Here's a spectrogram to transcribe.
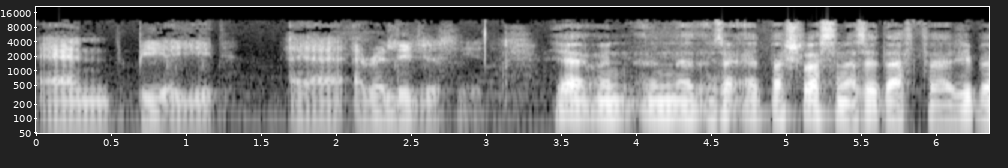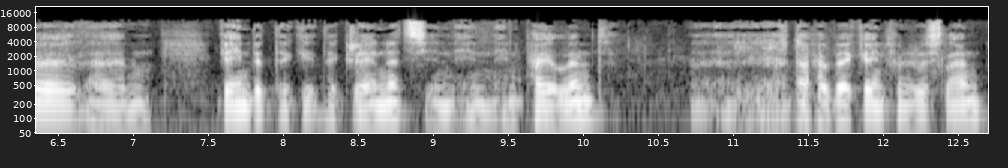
and be a Yid, a, a religious Yid. Ja, und, und hat beschlossen, als er darf rüber ähm, gehen, die, die, die Grenze in, in, in Poland, äh, er darf er weggehen von Russland.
